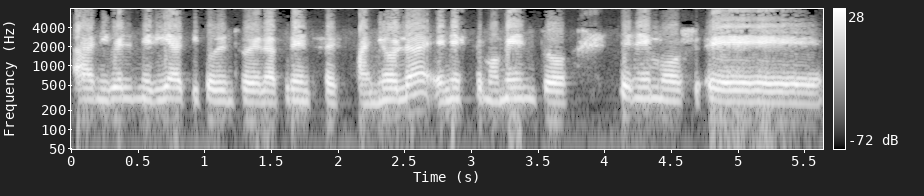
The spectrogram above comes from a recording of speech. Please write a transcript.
a nivel mediático dentro de la prensa española. En este momento tenemos eh,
